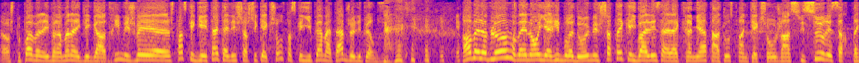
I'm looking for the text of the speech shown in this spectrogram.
Alors, je peux pas aller vraiment avec les gâteries, mais je vais, euh, je pense que Gaëtan est allé chercher quelque chose parce qu'il est plus à ma table, je l'ai perdu. ah, ben là, là, ben non, il arrive bredouille, mais je suis certain qu'il va aller à la crémière tantôt se prendre quelque chose, j'en suis sûr et certain.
